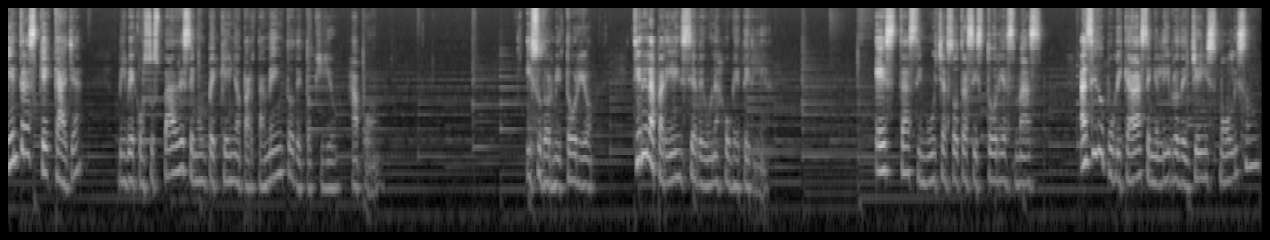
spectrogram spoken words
mientras que Kaya vive con sus padres en un pequeño apartamento de Tokio, Japón. Y su dormitorio tiene la apariencia de una juguetería. Estas y muchas otras historias más han sido publicadas en el libro de James Mollison.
